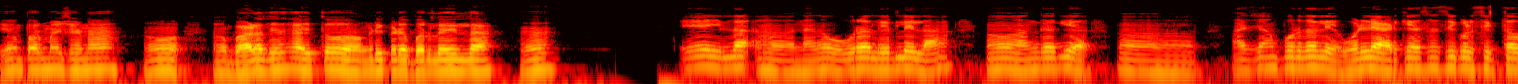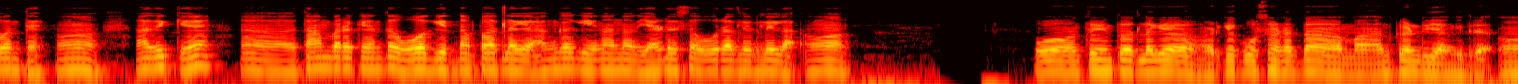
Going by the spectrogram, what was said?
ಏನ್ ಪರಮೇಶಣ್ಣ ಹ್ಞೂ ಭಾಳ ದಿನ ಆಯ್ತು ಅಂಗಡಿ ಕಡೆ ಬರಲೇ ಇಲ್ಲ ಹಾಂ? ಏ ಇಲ್ಲ ನಾನು ಊರಲ್ಲಿ ಇರ್ಲಿಲ್ಲ. ಹ್ಞೂ ಹಂಗಾಗಿ ಅಜ್ಜಂಪುರದಲ್ಲಿ ಒಳ್ಳೆ ಅಡಿಕೆ ಸಸಿಗಳು ಸಿಗ್ತಾವಂತೆ ಹ್ಞೂ. ಅದಕ್ಕೆ ತಾಂಬರಕ್ಕೆ ಅಂತ ಹೋಗಿದ್ನಪ್ಪ ಅದ್ಲಾಗೆ. ಹಂಗಾಗಿ ನಾನು ಎರಡು ದಿವಸ ಊರಲ್ಲಿ ಇರ್ಲಿಲ್ಲ ಹ್ಞೂ. ಓ ಅಂತ ಇಂಥ ಹೊತ್ಲಾಗೆ ಅಡಿಕೆ ಕೂರ್ಸೋಣ ಅಂತ ಮ- ಅನ್ಕೊಂಡ್ವಿ ಹಂಗಿದ್ರೆ ಹ್ಞೂ.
